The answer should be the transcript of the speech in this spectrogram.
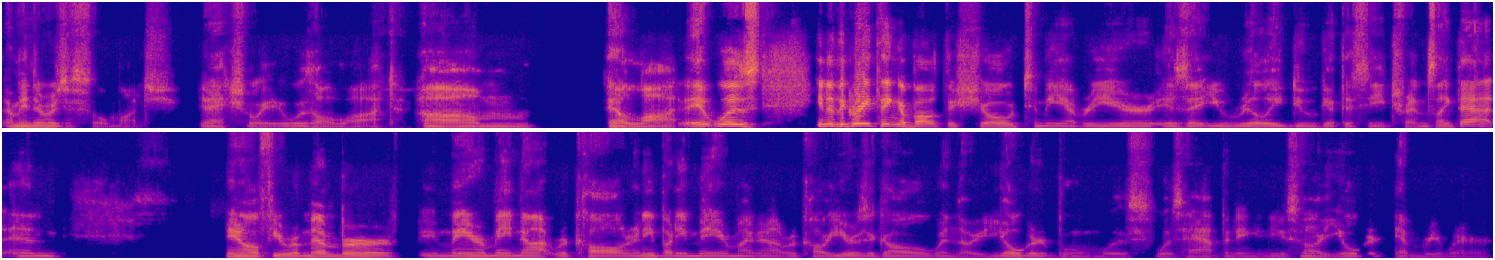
I mean, there was just so much. Actually, it was a lot. Um, a lot. It was, you know, the great thing about the show to me every year is that you really do get to see trends like that, and you know, if you remember, you may or may not recall, or anybody may or might not recall years ago when the yogurt boom was was happening, and you saw Mm. yogurt everywhere,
